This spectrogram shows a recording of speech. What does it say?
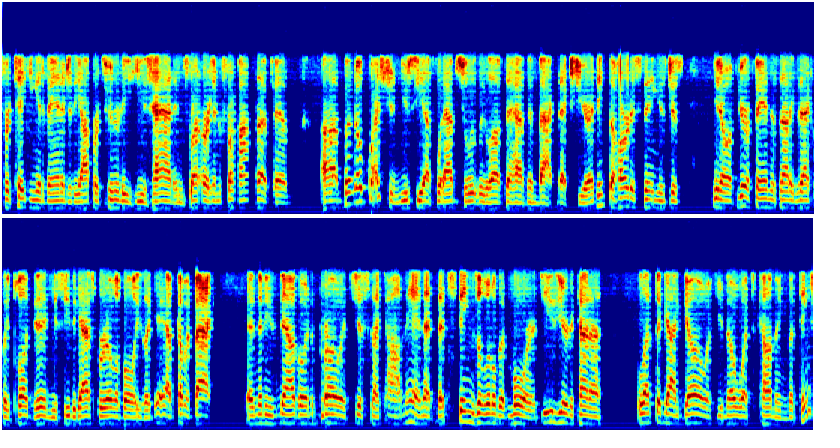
for taking advantage of the opportunity he's had in front or in front of him. Uh, but no question, UCF would absolutely love to have him back next year. I think the hardest thing is just, you know, if you're a fan that's not exactly plugged in, you see the Gasparilla Bowl, he's like, "Hey, I'm coming back," and then he's now going to pro. It's just like, oh man, that that stings a little bit more. It's easier to kind of let the guy go if you know what's coming, but things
